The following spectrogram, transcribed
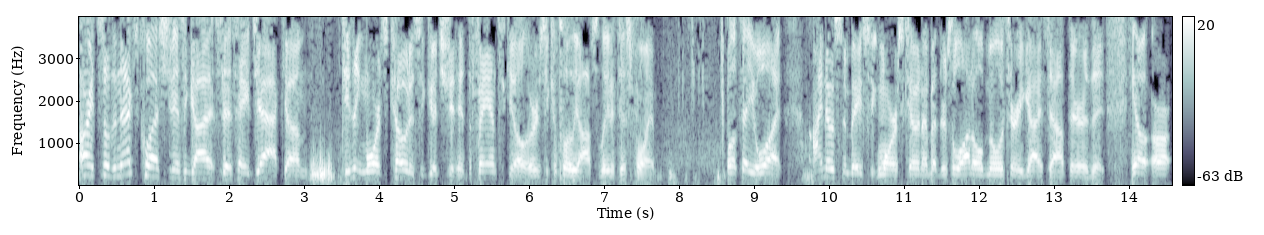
All right, so the next question is a guy that says, "Hey Jack, um, do you think Morse code is a good shit hit the fan skill, or is it completely obsolete at this point?" Well, I'll tell you what, I know some basic Morse code, and I bet there's a lot of old military guys out there that, you know, are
